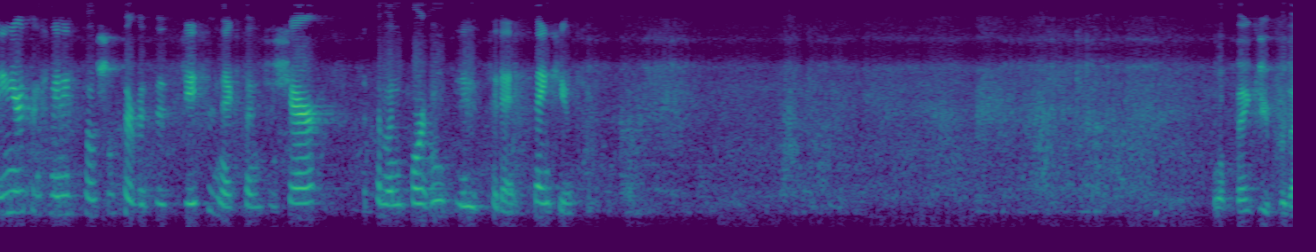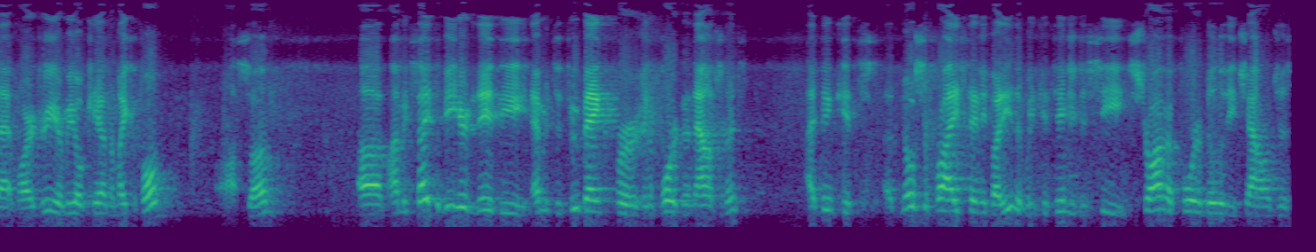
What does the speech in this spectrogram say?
Seniors and Community Social Services, Jason Nixon, to share some important news today. Thank you. Well, thank you for that, Marjorie. Are we okay on the microphone? Awesome. Uh, I'm excited to be here today at the Edmonton Food Bank for an important announcement. I think it's no surprise to anybody that we continue to see strong affordability challenges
